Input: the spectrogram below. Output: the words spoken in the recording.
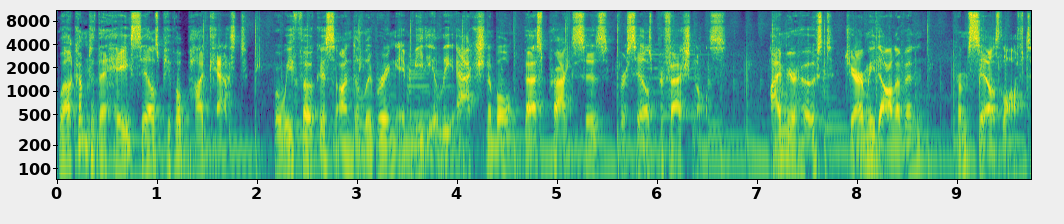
Welcome to the Hey Salespeople podcast, where we focus on delivering immediately actionable best practices for sales professionals. I'm your host, Jeremy Donovan from SalesLoft.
